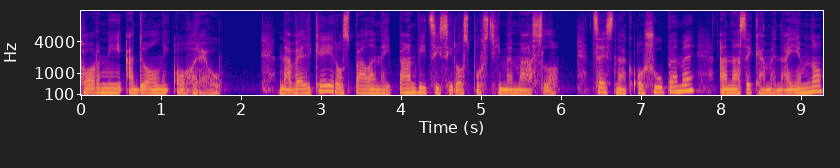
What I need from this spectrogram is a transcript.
horný a dolný ohrev. Na veľkej rozpálenej panvici si rozpustíme maslo. Cesnak ošúpeme a nasekáme na jemno,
